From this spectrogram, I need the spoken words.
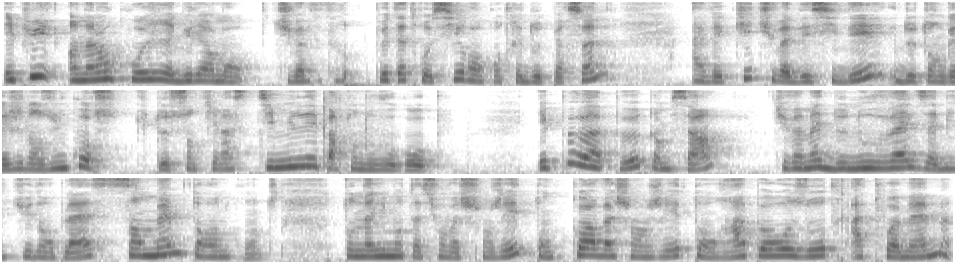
Et puis, en allant courir régulièrement, tu vas peut-être aussi rencontrer d'autres personnes avec qui tu vas décider de t'engager dans une course. Tu te sentiras stimulé par ton nouveau groupe. Et peu à peu, comme ça, tu vas mettre de nouvelles habitudes en place sans même t'en rendre compte. Ton alimentation va changer, ton corps va changer, ton rapport aux autres, à toi-même.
